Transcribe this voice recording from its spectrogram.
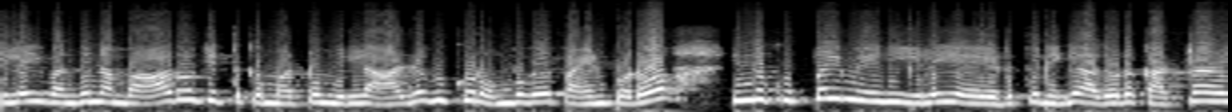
இலை வந்து நம்ம ஆரோக்கியத்துக்கு மட்டும் இல்ல அழகுக்கும் ரொம்பவே பயன்படும். இந்த குப்பை மேனி இலையை எடுத்து நீங்க அதோட கற்றாழை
